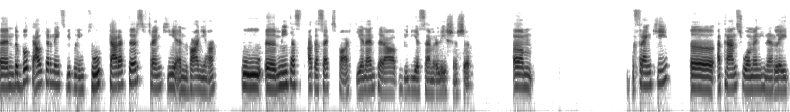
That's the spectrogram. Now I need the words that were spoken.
And the book alternates between two characters, Frankie and Vanya, who uh, meet us at a sex party and enter a BDSM relationship. Um, Frankie, uh, a trans woman in her late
